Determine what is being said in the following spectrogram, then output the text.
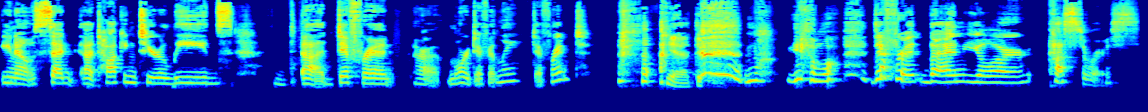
you know, seg- uh, talking to your leads, uh, different, uh, more differently, different. Yeah, different. yeah, more different than your customers.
